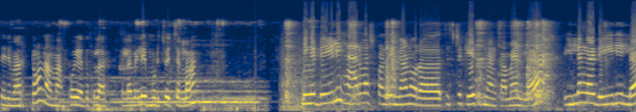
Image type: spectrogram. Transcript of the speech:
சரி வரட்டும். நம்ம போய் அதுக்குள்ளே எல்லா வேலையும் முடிச்சு வச்சிடலாம். நீங்கள் டெய்லி ஹேர் வாஷ் பண்ணுறீங்களான்னு ஒரு சிஸ்டர் கேட்டிருந்தாங்க கமெண்டில் இல்லைங்க டெய்லி இல்லை.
